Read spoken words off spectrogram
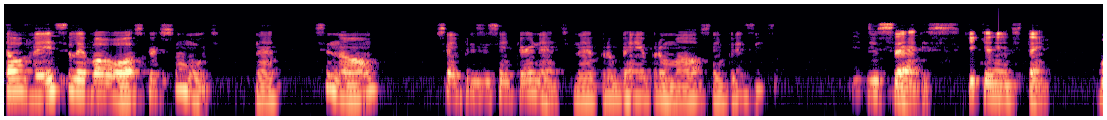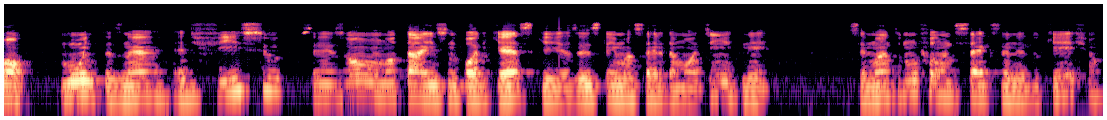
Talvez se levar o Oscar isso mude, né? Se não, sempre existe a internet, né? Para o bem e para o mal, sempre existe. E de séries, o que, que a gente tem? Bom, muitas, né? É difícil, vocês vão notar isso no podcast, que às vezes tem uma série da modinha, que nem semana, todo mundo falando de Sex and Education.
